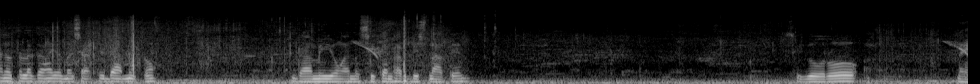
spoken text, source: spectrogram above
Ano talaga ngayon masyado dami to. Dami yung ano second harvest natin. Siguro may.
